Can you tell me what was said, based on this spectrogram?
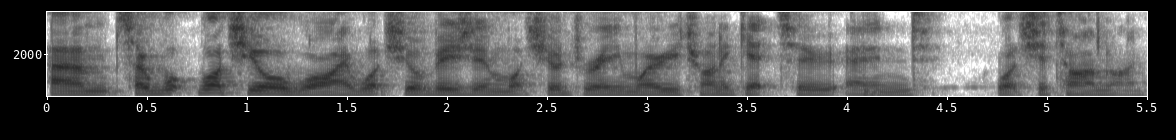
Um, so, what, what's your why? What's your vision? What's your dream? Where are you trying to get to? And what's your timeline?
